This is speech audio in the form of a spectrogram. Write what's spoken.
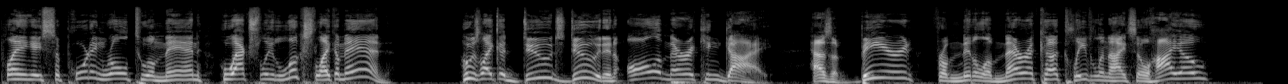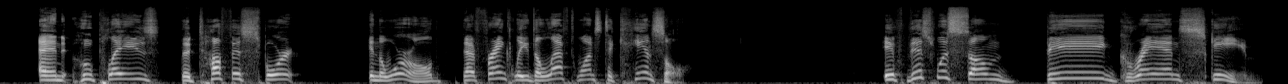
playing a supporting role to a man who actually looks like a man, who's like a dude's dude, an all American guy, has a beard from middle America, Cleveland Heights, Ohio, and who plays the toughest sport in the world that, frankly, the left wants to cancel. If this was some big grand scheme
